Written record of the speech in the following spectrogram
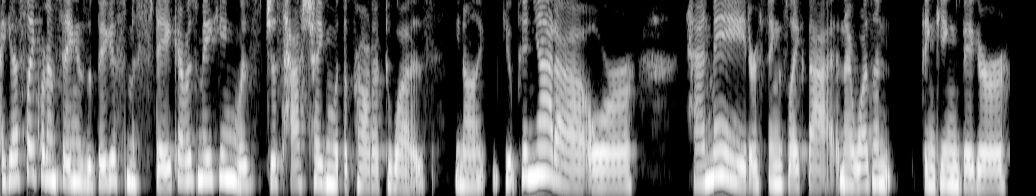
I guess like what I'm saying is the biggest mistake I was making was just hashtagging what the product was, you know, like you pinata or handmade or things like that. And I wasn't thinking bigger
